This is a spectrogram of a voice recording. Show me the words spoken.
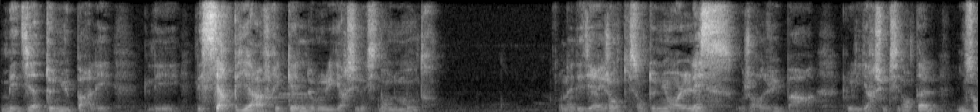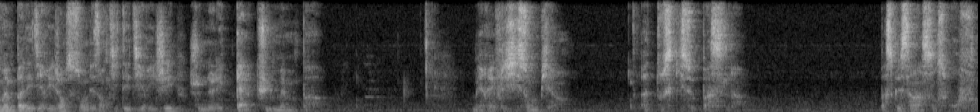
médias tenus par les, les, serpillères africaines de l'oligarchie d'Occident nous montrent. On a des dirigeants qui sont tenus en laisse aujourd'hui par l'oligarchie occidentale. Ils ne sont même pas des dirigeants, ce sont des entités dirigées. Je ne les calcule même pas. Mais réfléchissons bien à tout ce qui se passe là. Parce que ça a un sens profond.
